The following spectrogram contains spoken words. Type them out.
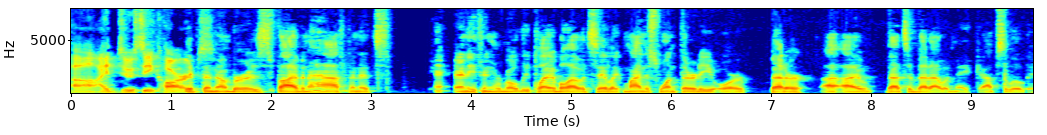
uh, I do see cards. If the number is five and a half and it's anything remotely playable, I would say like minus 130 or better. I, I that's a bet I would make. Absolutely.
